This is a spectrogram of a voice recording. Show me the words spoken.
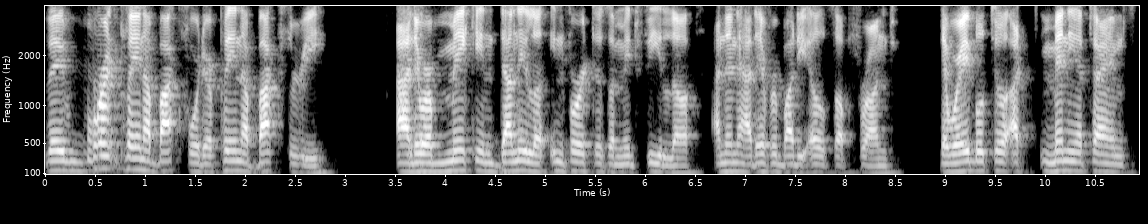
they weren't playing a back four; they're playing a back three, and they were making Danilo invert as a midfielder, and then had everybody else up front. They were able to, at many a times,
